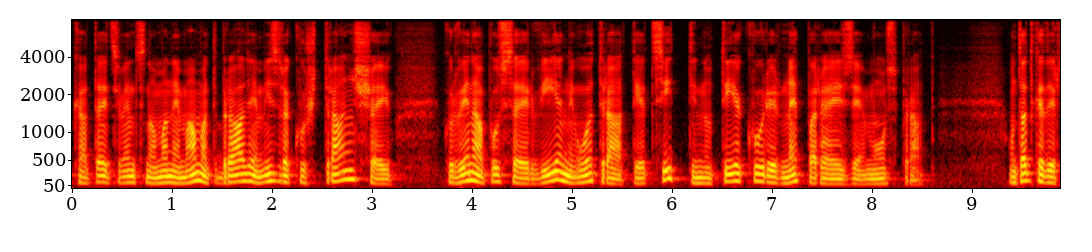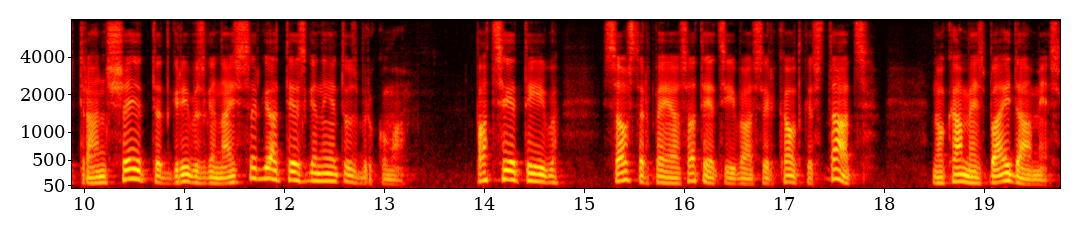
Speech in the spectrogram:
kā teica viens no maniem amata brāļiem, izrakuši tranšēju, kur vienā pusē ir vieni, otrā tie citi, nu tie, kur ir nepareizie mūsuprāt. Un tad, kad ir tranšēta, tad gribas gan aizsargāties, gan iet uzbrukumā. Pacietība savstarpējās attiecībās ir kaut kas tāds, no kā mēs baidāmies.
